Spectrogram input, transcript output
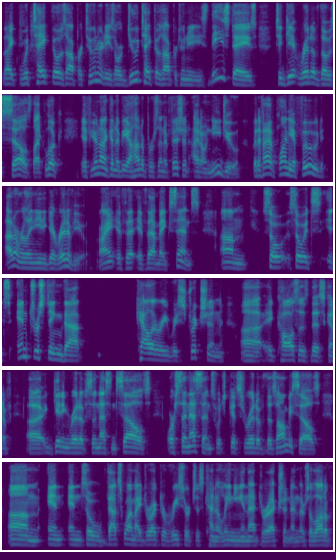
like would take those opportunities or do take those opportunities these days to get rid of those cells. Like look if you're not going to be 100% efficient i don't need you. But if i have plenty of food i don't really need to get rid of you right? If that if that makes sense. Um, so so it's it's interesting that calorie restriction, uh, it causes this kind of uh, getting rid of senescent cells or senescence, which gets rid of the zombie cells. Um, and and so that's why my director of research is kind of leaning in that direction. And there's a lot of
